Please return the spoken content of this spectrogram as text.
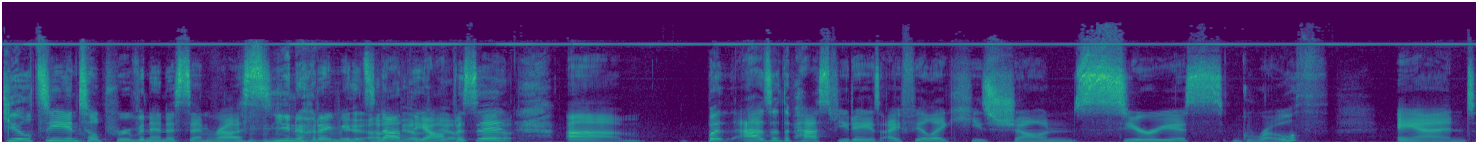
guilty until proven innocent, Russ. You know what I mean? it's not yeah, the yeah, opposite. Um, but as of the past few days, I feel like he's shown serious growth. And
